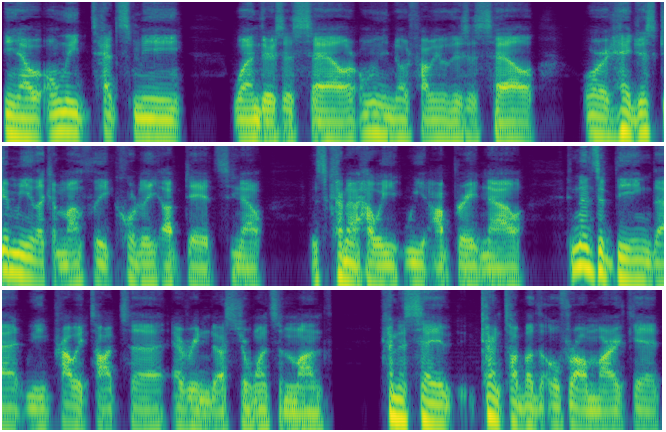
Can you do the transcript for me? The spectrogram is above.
you know, only text me when there's a sale or only notify me when there's a sale. Or, hey, just give me like a monthly, quarterly updates. You know, it's kind of how we, we operate now. It ends up being that we probably talk to every investor once a month, kind of say, kind of talk about the overall market,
